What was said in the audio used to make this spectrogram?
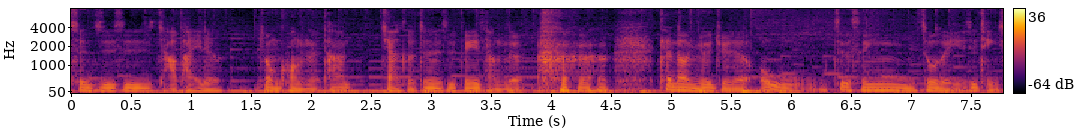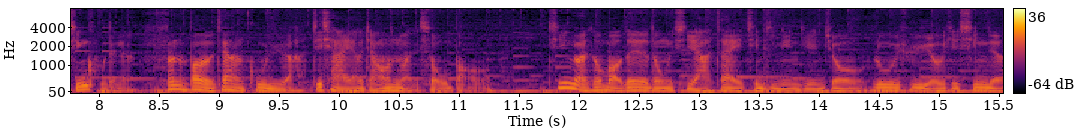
甚至是杂牌的。状况呢，它价格真的是非常的，看到你会觉得哦，这个生意做的也是挺辛苦的呢。暖暖包有这样的顾虑啊，接下来要讲到暖手宝。其实暖手宝这些东西啊，在前几年间就陆陆续有一些新的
